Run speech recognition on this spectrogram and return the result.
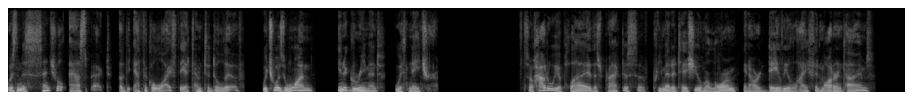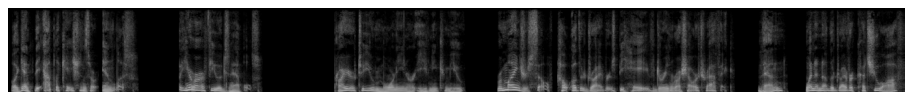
was an essential aspect of the ethical life they attempted to live, which was one in agreement with nature. So, how do we apply this practice of premeditatio malorum in our daily life in modern times? Well, again, the applications are endless, but here are a few examples. Prior to your morning or evening commute, remind yourself how other drivers behave during rush hour traffic. Then, when another driver cuts you off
